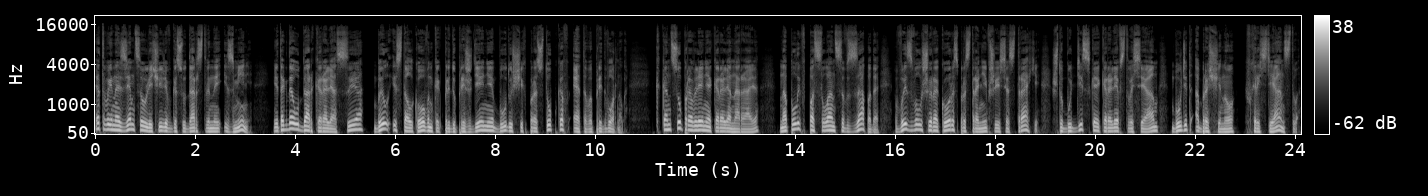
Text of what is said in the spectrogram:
этого иноземца уличили в государственной измене, и тогда удар короля Сыа был истолкован как предупреждение будущих проступков этого придворного. К концу правления короля Нарая наплыв посланцев Запада вызвал широко распространившиеся страхи, что буддистское королевство Сиам будет обращено в христианство,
